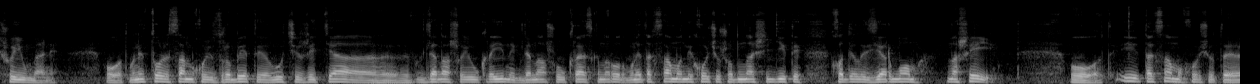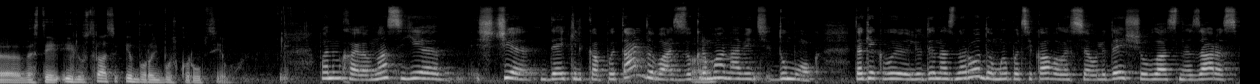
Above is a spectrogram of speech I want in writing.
що і в мене. От, вони теж саме хочуть зробити лучше життя е, для нашої України, для нашого українського народу. Вони так само не хочуть, щоб наші діти ходили з ярмом на шиї. От. І так само хочуть е, вести ілюстрацію і боротьбу з корупцією. Пане Михайло, у нас є ще декілька питань до вас, зокрема навіть думок. Так як ви людина з народу, ми поцікавилися у людей, що власне зараз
